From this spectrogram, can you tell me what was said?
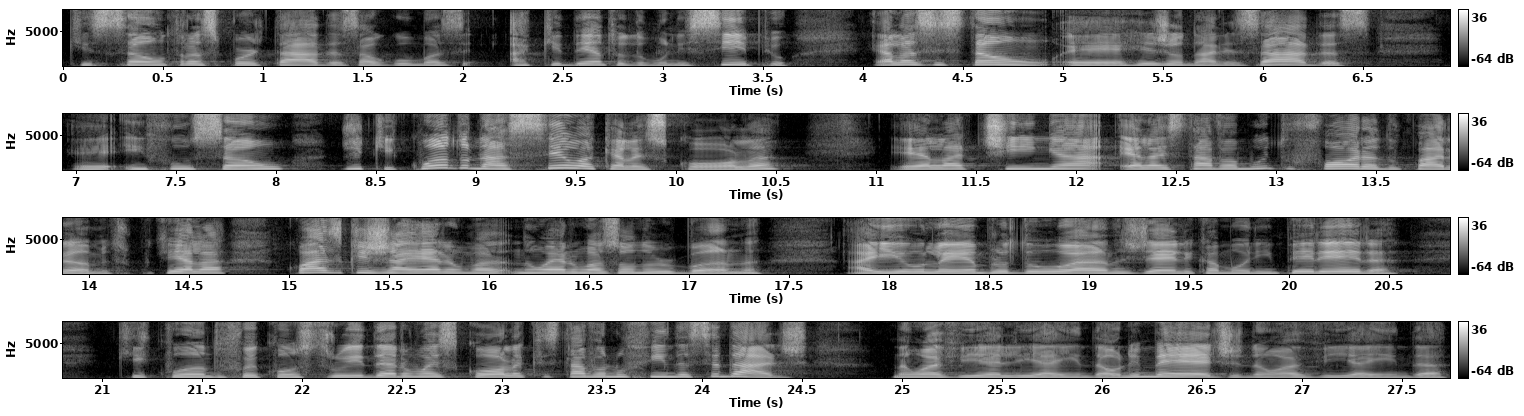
que são transportadas, algumas aqui dentro do município, elas estão é, regionalizadas é, em função de que, quando nasceu aquela escola, ela tinha, ela estava muito fora do parâmetro, porque ela quase que já era uma, não era uma zona urbana. Aí eu lembro do Angélica Morim Pereira, que quando foi construída era uma escola que estava no fim da cidade. Não havia ali ainda a Unimed, não havia ainda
